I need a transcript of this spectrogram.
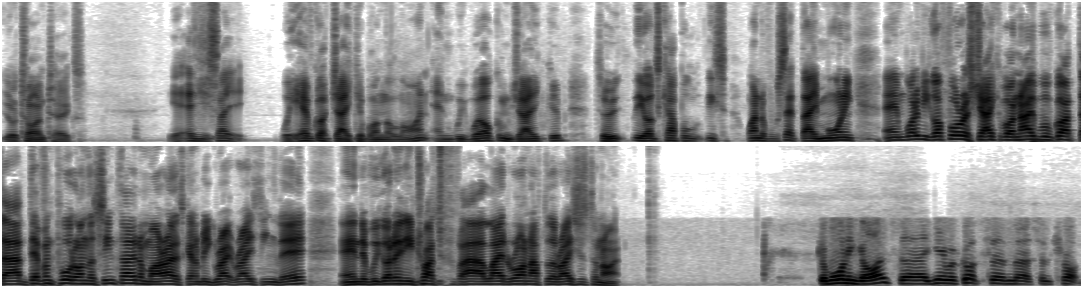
Your time tags. Yeah, as you say, we have got Jacob on the line, and we welcome Jacob to the odds couple this wonderful Saturday morning. And what have you got for us, Jacob? I know we've got uh, Devonport on the Syntho tomorrow. It's going to be great racing there. And have we got any trots uh, later on after the races tonight? Good morning, guys. Uh, yeah, we've got some uh, some trots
